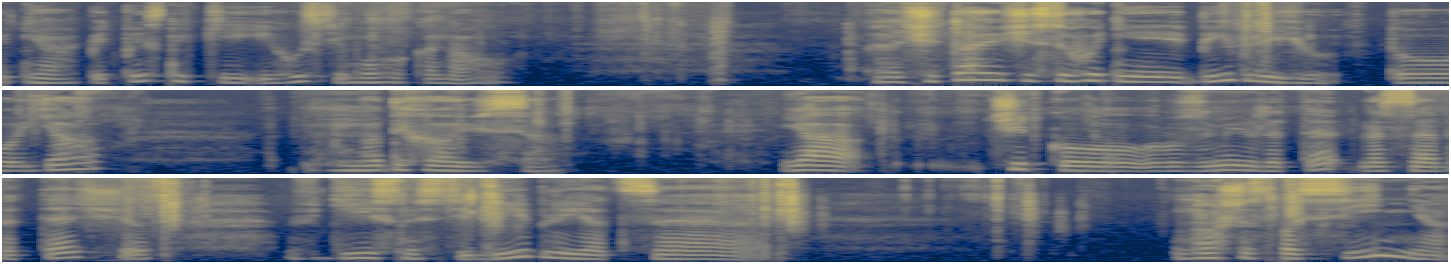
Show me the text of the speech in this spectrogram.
дня, підписники і гості мого каналу. Е, Читаючи сьогодні Біблію, то я надихаюся. Я чітко розумію для, те, для себе те, що в дійсності Біблія це наше спасіння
